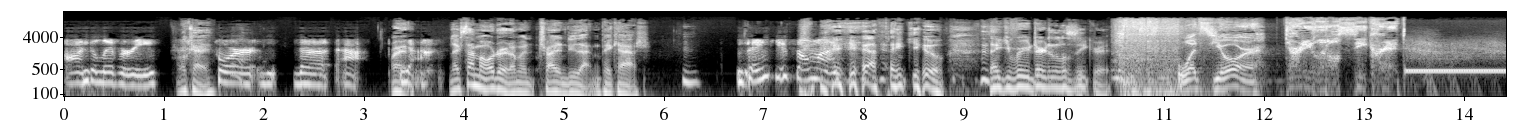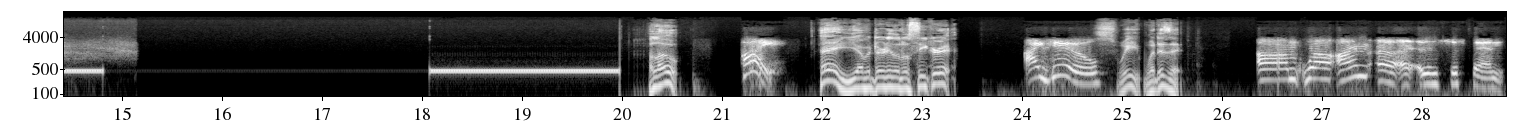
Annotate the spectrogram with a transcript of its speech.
on delivery okay. for the app. All right. Yeah. Next time I order it, I'm going to try to do that and pay cash. Thank you so much. yeah, thank you. Thank you for your dirty little secret. What's your dirty little secret? Hello. Hi, Hey, you have a dirty little secret? I do. Sweet. What is it? Um, well, I'm uh, an assistant,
